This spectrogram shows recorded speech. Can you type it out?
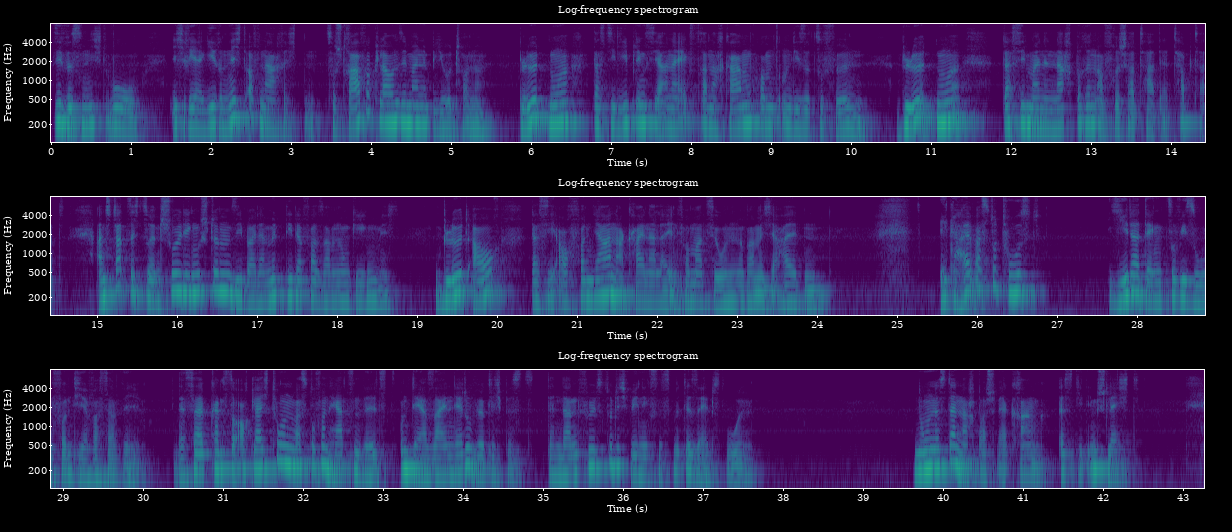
Sie wissen nicht wo. Ich reagiere nicht auf Nachrichten. Zur Strafe klauen sie meine Biotonne. Blöd nur, dass die Lieblingsjana extra nach Kamen kommt, um diese zu füllen. Blöd nur, dass sie meine Nachbarin auf frischer Tat ertappt hat. Anstatt sich zu entschuldigen, stimmen sie bei der Mitgliederversammlung gegen mich. Blöd auch, dass sie auch von Jana keinerlei Informationen über mich erhalten. Egal was du tust, jeder denkt sowieso von dir, was er will. Deshalb kannst du auch gleich tun, was du von Herzen willst und der sein, der du wirklich bist, denn dann fühlst du dich wenigstens mit dir selbst wohl. Nun ist der Nachbar schwer krank, es geht ihm schlecht.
